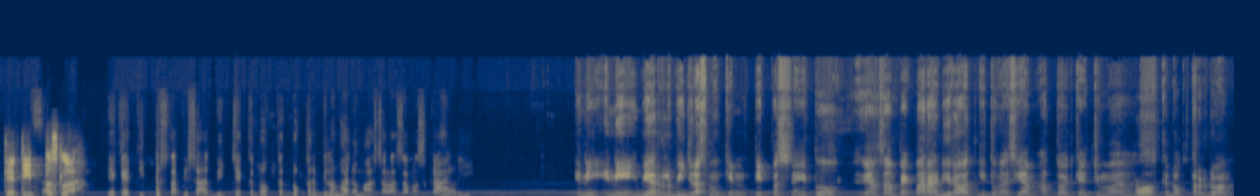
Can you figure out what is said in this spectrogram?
Kayak tipes lah. ya kayak tipes tapi saat dicek ke dokter dokter bilang nggak ada masalah sama sekali Ini ini biar lebih jelas mungkin tipesnya itu yang sampai parah dirawat gitu nggak sih am atau kayak cuma Oh. ke dokter doang?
